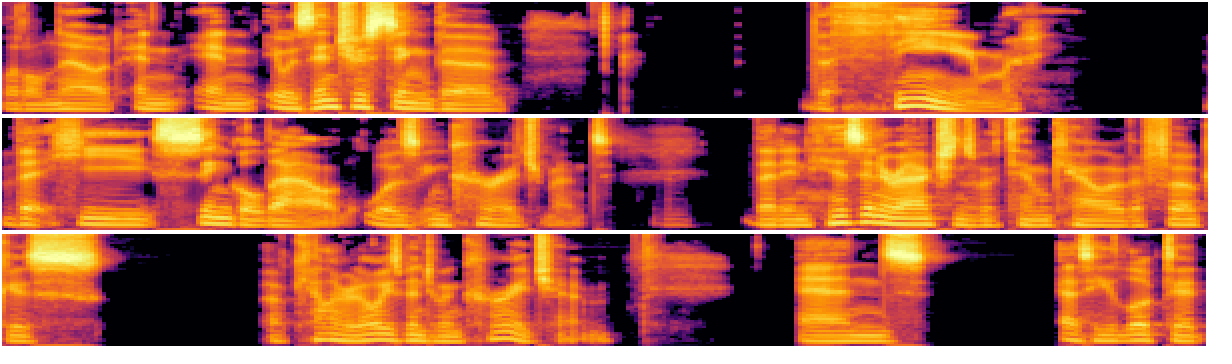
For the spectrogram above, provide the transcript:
little note and and it was interesting the the theme that he singled out was encouragement. Mm. That in his interactions with Tim Keller, the focus of Keller had always been to encourage him. And as he looked at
